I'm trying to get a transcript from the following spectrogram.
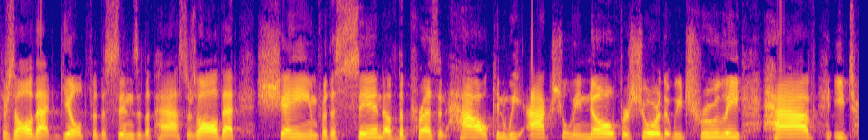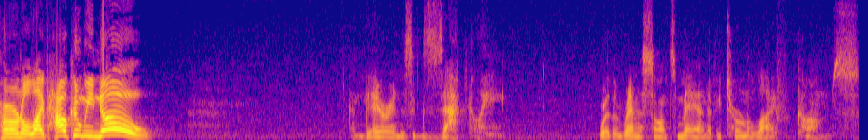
There's all that guilt for the sins of the past. There's all that shame for the sin of the present. How can we actually know for sure that we truly have eternal life? How can we know? And therein is exactly where the Renaissance man of eternal life comes,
